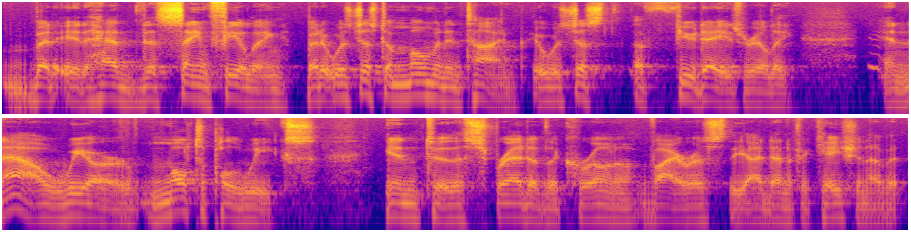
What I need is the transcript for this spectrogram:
But it had the same feeling, but it was just a moment in time. It was just a few days, really. And now we are multiple weeks into the spread of the coronavirus, the identification of it.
